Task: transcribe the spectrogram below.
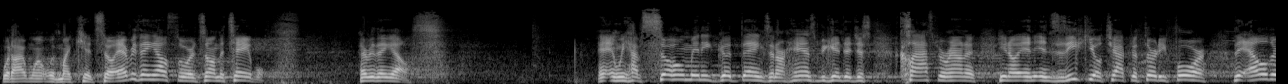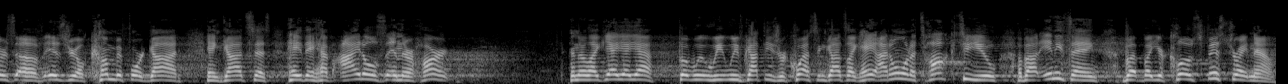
what I want with my kids. So everything else, Lord, it's on the table. Everything else. And we have so many good things, and our hands begin to just clasp around it. You know, in, in, Ezekiel chapter 34, the elders of Israel come before God, and God says, Hey, they have idols in their heart. And they're like, Yeah, yeah, yeah, but we, we, have got these requests. And God's like, Hey, I don't want to talk to you about anything, but, but you're closed fist right now.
